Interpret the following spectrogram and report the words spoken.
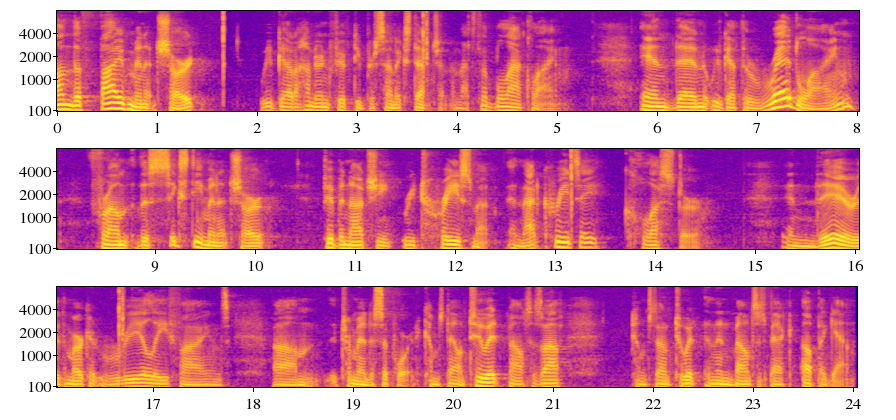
on the five minute chart, we've got 150% extension, and that's the black line. And then we've got the red line from the 60 minute chart, Fibonacci retracement, and that creates a cluster. And there the market really finds um, tremendous support. It comes down to it, bounces off, comes down to it, and then bounces back up again.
